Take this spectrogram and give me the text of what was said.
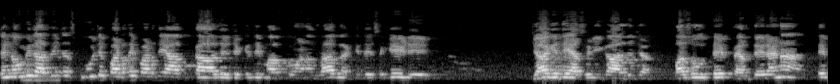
ਤੇ 9ਵੀਂ 10ਵੀਂ ਚ ਸਕੂਲ ਚ ਪੜ੍ਹਦੇ ਪੜ੍ਹਦੇ ਆਪ ਕਾਲਜ ਚ ਕਿਤੇ ਮਾਪਵਾਣਾ ਸਾਹਿਬ ਦਾ ਕਿਤੇ ਸੰਘੇੜੇ ਜਾਂ ਕਿਤੇ ਅਸਲੀ ਕਾਲਜ ਚ ਬਸ ਉੱਥੇ ਫਿਰਦੇ ਰਹਿਣਾ ਤੇ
